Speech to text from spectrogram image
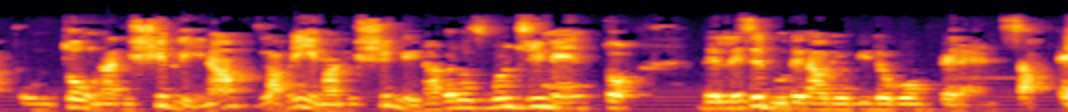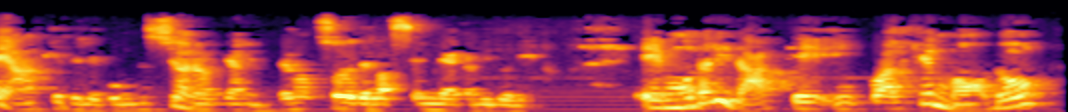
appunto una disciplina, la prima disciplina per lo svolgimento delle sedute in audio-videoconferenza e anche delle commissioni ovviamente, non solo dell'Assemblea Capitolina, e modalità che in qualche modo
